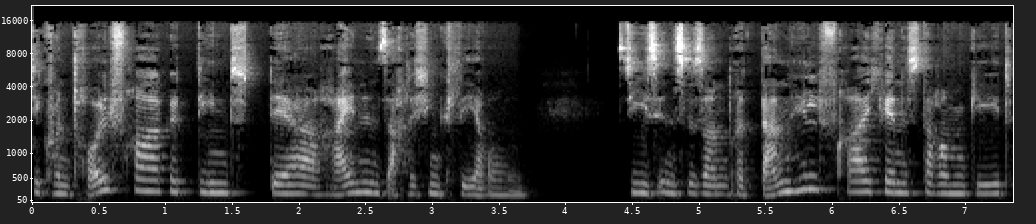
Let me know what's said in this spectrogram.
Die Kontrollfrage dient der reinen sachlichen Klärung. Sie ist insbesondere dann hilfreich, wenn es darum geht,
